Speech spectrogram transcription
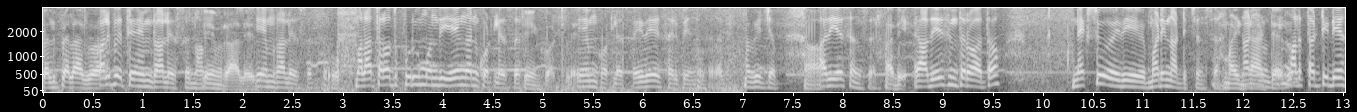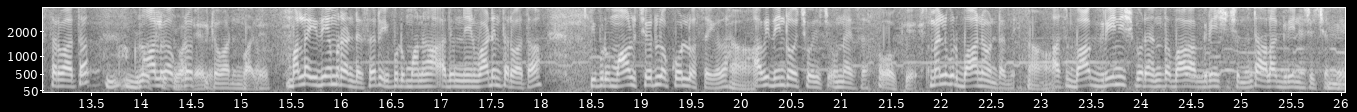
కలుపు ఎలాగో? కలిపితే ఏం రాలేదు సార్ ఏం రాలేదు. ఏం రాలేదు సార్. మళ్ళీ ఆ తర్వాత పురుగు మందు ఏం కానీ కొట్టలేదు సార్. ఏం కొట్టలేదు. ఏం కొట్టలేదు సార్. ఇదే సరిపోయింది సార్ అది. అవి చెప్ అది వేసాను సార్. అదే. అది వేసిన తర్వాత నెక్స్ట్ ఇది మడి నాటించాను సార్. మళ్ళీ థర్టీ డేస్ తర్వాత మామూలుగా గ్రోత్. కిట్ వాడింది సార్. మళ్ళీ ఇదేమరంటే సార్ ఇప్పుడు మన అది నేను వాడిన తర్వాత ఇప్పుడు మామూలు చెరువులో కోళ్ళు వస్తాయి కదా. అవి దీంట్లో వచ్చి వచ్చి ఉన్నాయి సార్. ఓకే. స్మెల్ కూడా బాగానే ఉంటుంది. అసలు బాగా గ్రీనిష్ కూడా ఎంత బాగా గ్రీనిష్ వచ్చిందంటే అలా గ్రీనిష్ వచ్చింది.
